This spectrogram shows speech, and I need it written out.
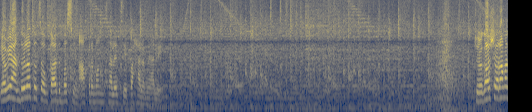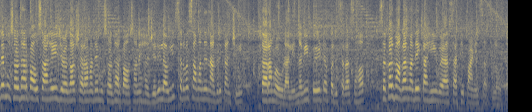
यावेळी आंदोलक चौकात बसून आक्रमक झाल्याचे पाहायला मिळाले. जळगाव शहरामध्ये मुसळधार पाऊस आहे. जळगाव शहरामध्ये मुसळधार पावसाने हजेरी लावली. सर्वसामान्य नागरिकांची तारांबळ उडाली. नवी पेठ परिसरासह सकल भागांमध्ये काही वेळासाठी पाणी साचलं होतं.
